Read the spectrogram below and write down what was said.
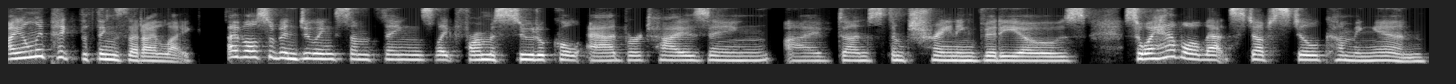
I only pick the things that I like. I've also been doing some things like pharmaceutical advertising. I've done some training videos. So I have all that stuff still coming in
